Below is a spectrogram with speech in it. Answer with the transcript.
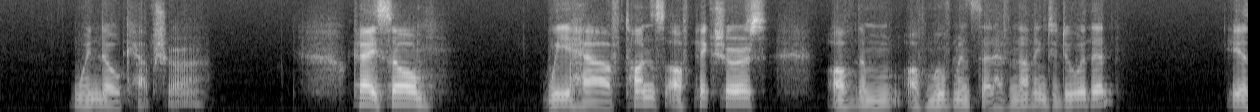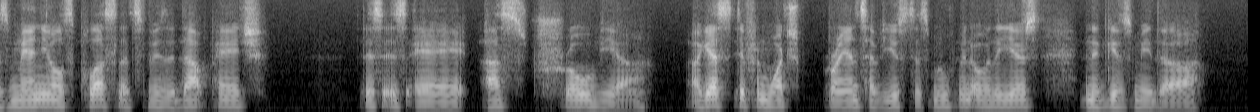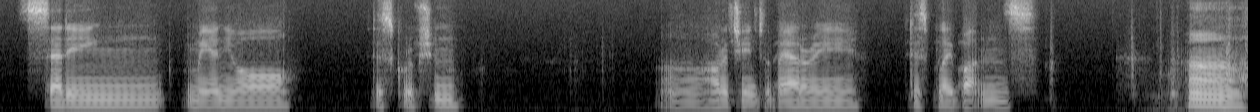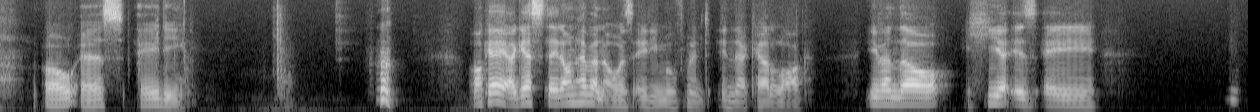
Window capture. Okay, so we have tons of pictures of the of movements that have nothing to do with it. Here's manuals plus. Let's visit that page. This is a Astrovia. I guess different watch brands have used this movement over the years, and it gives me the setting manual description, uh, how to change the battery, display buttons. Uh, OS 80. okay, I guess they don't have an OS 80 movement in their catalog. Even though here is a,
